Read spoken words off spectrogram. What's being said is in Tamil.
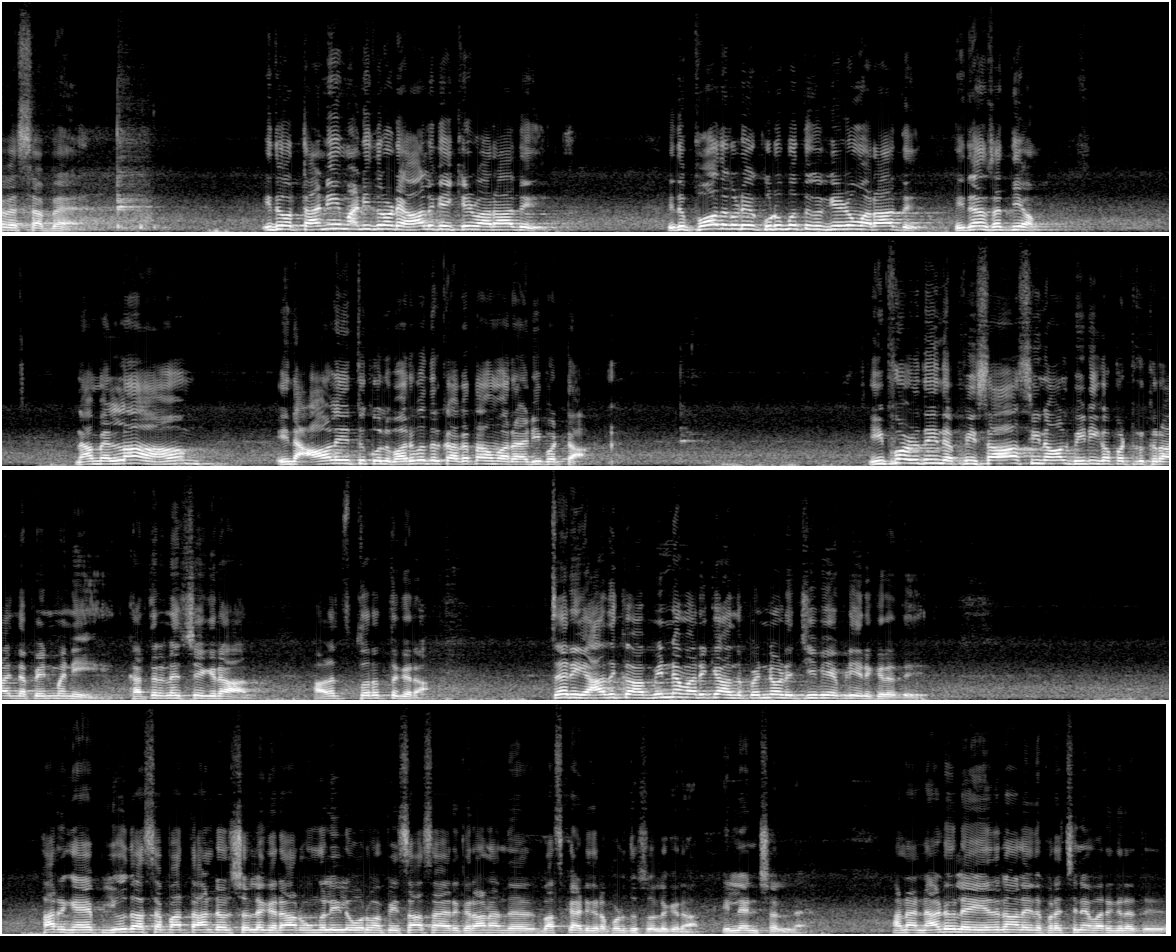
சபை. இது ஒரு தனி மனிதனுடைய ஆளுகை கீழ் வராது. இது போதக்கூடிய குடும்பத்துக்கு கீழும் வராது. இதுதான் சத்தியம். நாம் எல்லாம் இந்த ஆலயத்துக்குள் வருவதற்காகத்தான் வர அடிபட்டா. இப்பொழுது இந்த பிசாசினால் பீடிக்கப்பட்டிருக்கிறார் இந்த பெண்மணி. கர்த்தர் என்ன செய்கிறார்? அழைத்து துரத்துகிறார். சரி அதுக்கு முன்ன வரைக்கும் அந்த பெண்ணோட ஜீவம் எப்படி இருக்கிறது? பாருங்க இப்போ யூதாஸை பார்த்து ஆண்டவர் சொல்லுகிறார் உங்களில் ஒருவன் பிசாசாக இருக்கிறான் அந்த பஸ் எடுக்கிற பொழுது சொல்லுகிறார் இல்லைன்னு சொல்ல. ஆனால் நடுவில் எதனால் இது பிரச்சனை வருகிறது?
